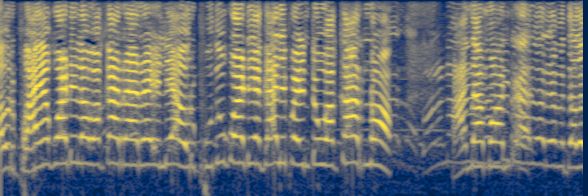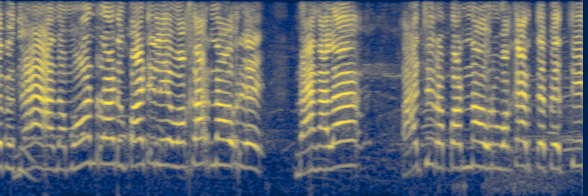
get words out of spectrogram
அவர் பழைய கோடியில உக்காடுறாரே இல்லையா? அவர் புது கோடியை காலி பண்ணிட்டு உக்காரணும். அந்த மோன்ற எங்கள் தளபதி. அந்த மோன் ரோடு கோட்டையிலேயே உக்காரணும். அவரு நாங்கெல்லாம் ஆச்சரியப்படணும் அவர் உக்காரத்தை பற்றி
